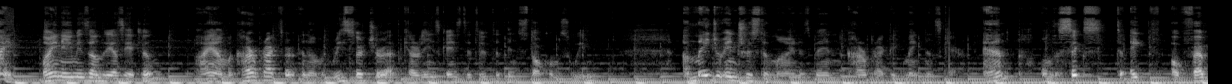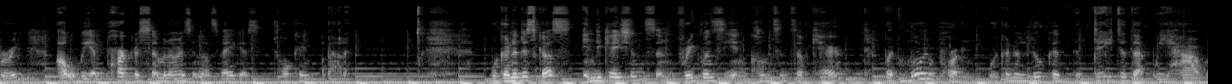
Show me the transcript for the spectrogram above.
Hi, my name is Andreas Eklund. I am a chiropractor and I'm a researcher at Karolinska Institutet in Stockholm, Sweden. A major interest of mine has been chiropractic maintenance care. And on the 6th to 8th of February, I will be at Parker Seminars in Las Vegas talking about it. We're going to discuss indications and frequency and contents of care, but more important, we're going to look at the data that we have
